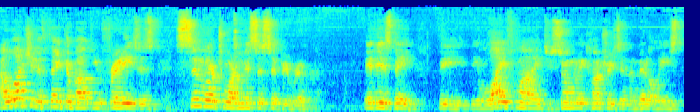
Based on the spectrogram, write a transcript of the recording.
I want you to think about the Euphrates as similar to our Mississippi River. It is the, the, the lifeline to so many countries in the Middle East,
